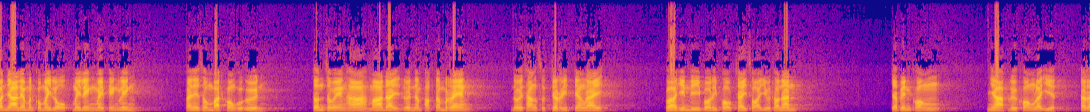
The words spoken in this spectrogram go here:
ปัญญาแล้วมันก็ไม่โลภไม่เล่ง ไม่เพ่งเล็ง ไปในสมบัติของผู้อื่น ตนแสวงหามาได้ด้วยน้ำพักน้ำแรง โดยทางสุจริตอย่างไร ว่ายินดีบริโภคใช้สอยอยู่เท่านั้น จะเป็นของหยาบหรือของละเอียดอะไร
